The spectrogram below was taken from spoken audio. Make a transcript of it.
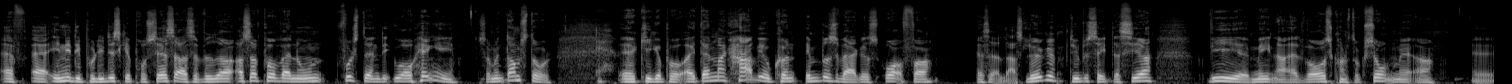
er, er inde i de politiske processer og så videre, og så på, hvad nogen fuldstændig uafhængige, som en domstol, ja. øh, kigger på. Og i Danmark har vi jo kun embedsværkets ord for, altså Lars Lykke dybest set, der siger, vi øh, mener, at vores konstruktion med at øh,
